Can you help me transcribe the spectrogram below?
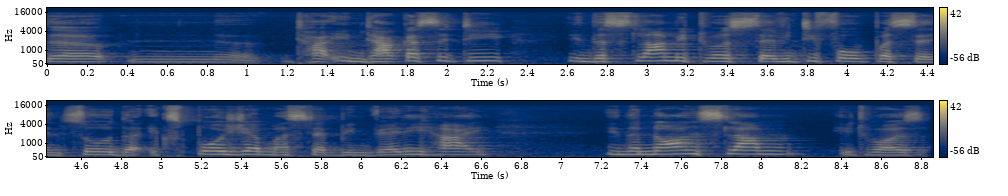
the, mm, in Dhaka city, in the slum it was 74 percent, so the exposure must have been very high. In the non-slum it was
